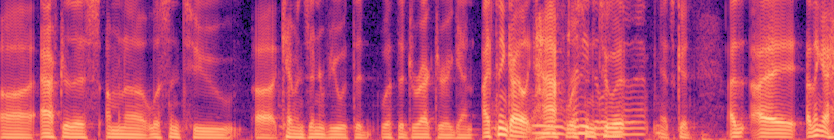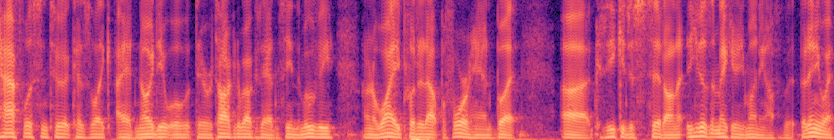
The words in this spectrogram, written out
uh, after this. I'm gonna listen to uh, Kevin's interview with the with the director again. I think I like half Mm, I need listened to to, listen it. to. Yeah, it's good. I, I I think I half listened to it because like I had no idea what they were talking about because I hadn't seen the movie. I don't know why he put it out beforehand, but because he could just sit on it. He doesn't make any money off of it. But anyway,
